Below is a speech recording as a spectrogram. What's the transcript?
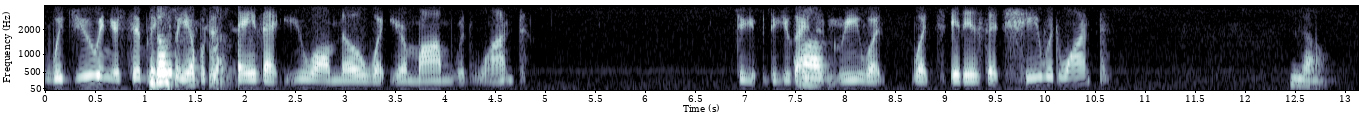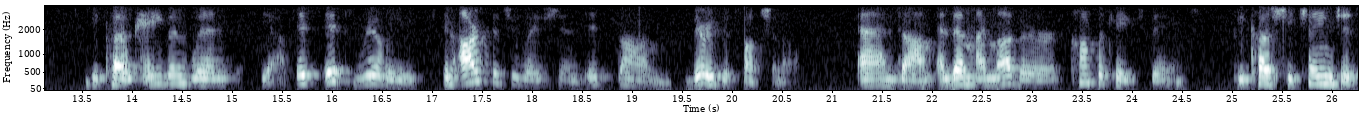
would you and your siblings those be able to say that you all know what your mom would want? Do you, do you guys um, agree what what it is that she would want? No, because okay. even when yeah, it's it's really in our situation it's um very dysfunctional, and um and then my mother complicates things because she changes.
